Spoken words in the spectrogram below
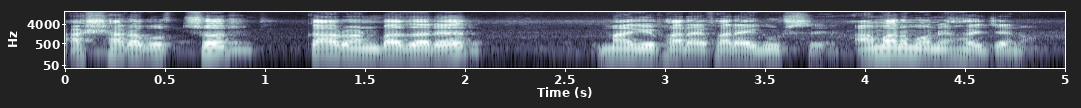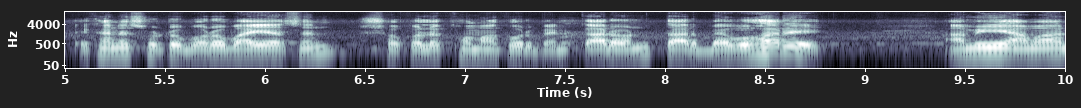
আর সারা বছর কারওয়ান বাজারের মাগি ফাড়ায় ফাড়ায় ঘুরছে। আমার মনে হয় যেন, এখানে ছোট বড় ভাই আছেন, সকলে ক্ষমা করবেন। কারণ তার ব্যবহারে আমি আমার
